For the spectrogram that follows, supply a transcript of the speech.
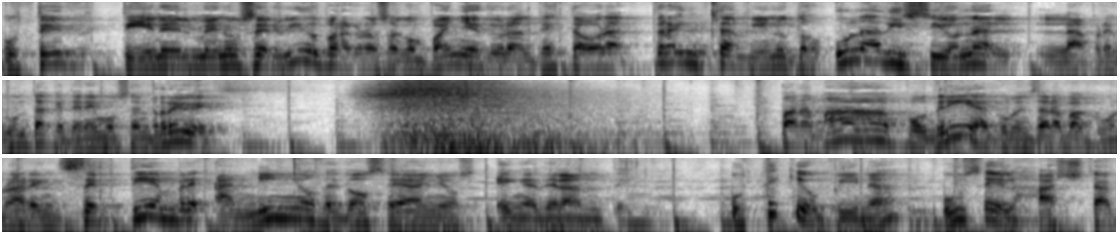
Usted tiene el menú servido para que nos acompañe durante esta hora 30 minutos. Una adicional, la pregunta que tenemos en redes. Panamá podría comenzar a vacunar en septiembre a niños de 12 años en adelante. ¿Usted qué opina? Use el hashtag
